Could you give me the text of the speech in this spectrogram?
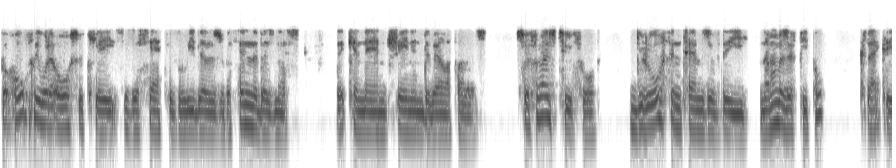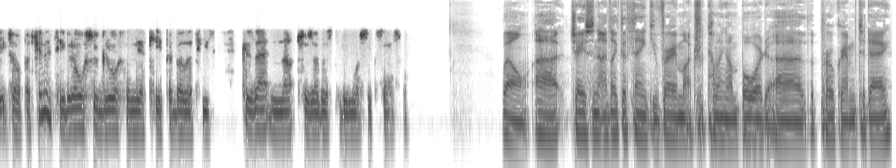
But hopefully, what it also creates is a set of leaders within the business that can then train and develop others. So for us, twofold growth in terms of the numbers of people, that creates opportunity, but also growth in their capabilities, because that nurtures others to be more successful. Well, uh, Jason, I'd like to thank you very much for coming on board uh, the program today.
